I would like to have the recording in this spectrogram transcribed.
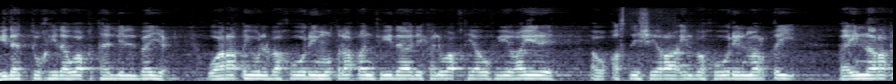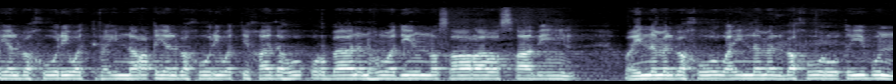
إذا اتخذ وقتا للبيع ورقي البخور مطلقا في ذلك الوقت أو في غيره أو قصد شراء البخور المرقي فإن رقي البخور وات فإن رقي البخور واتخاذه قربانا هو دين النصارى والصابئين. وإنما البخور وإنما البخور طيب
